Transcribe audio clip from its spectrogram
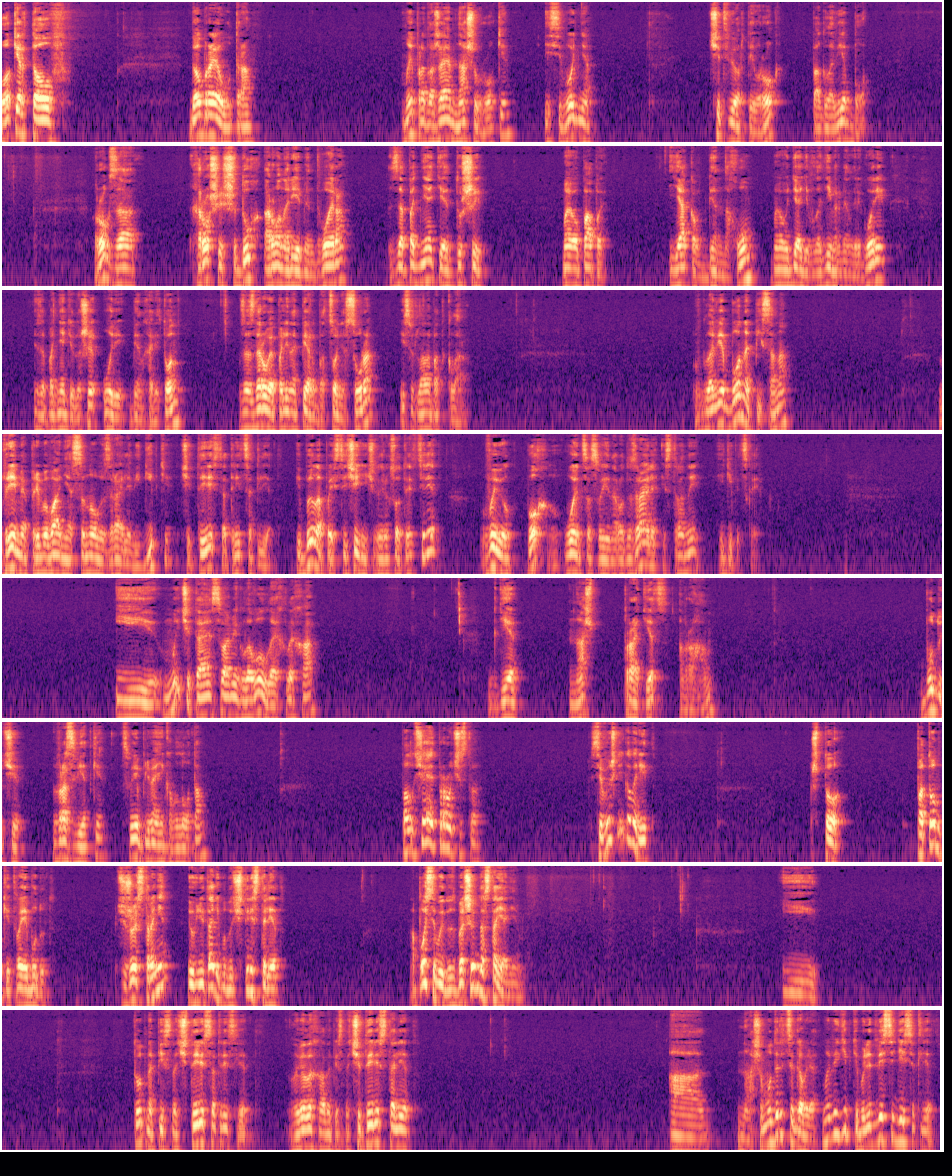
Бокер Тов. Доброе утро. Мы продолжаем наши уроки. И сегодня четвертый урок по главе Бо. Урок за хороший шедух Арона Ребен Двойра, за поднятие души моего папы Яков бен Нахум, моего дяди Владимир бен Григорий, и за поднятие души Ури бен Харитон, за здоровье Полина Перл Бацони Сура и Светлана Батклара. В главе Бо написано, время пребывания сынов Израиля в Египте 430 лет. И было по истечении 430 лет, вывел Бог воинца своей народ Израиля из страны египетской. И мы читаем с вами главу Лех-Леха, где наш праотец Авраам, будучи в разведке своим племянником Лотом, получает пророчество. Всевышний говорит, что потомки твои будут в чужой стране, и угнетать их будут 400 лет. А после выйдут с большим достоянием. И тут написано 430 лет. В главе Леха написано 400 лет. А наши мудрецы говорят, мы в Египте были 210 лет.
